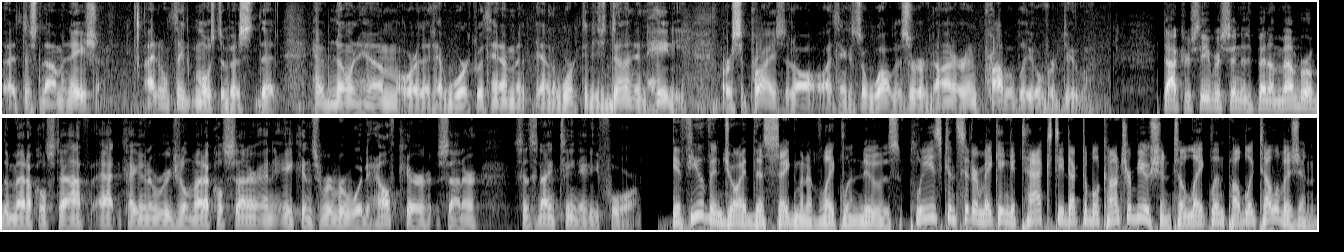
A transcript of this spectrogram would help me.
at this nomination. I don't think most of us that have known him or that have worked with him and, and the work that he's done in Haiti are surprised at all. I think it's a well-deserved honor and probably overdue. Dr. Severson has been a member of the medical staff at Cuyuna Regional Medical Center and Aitkin's Riverwood Healthcare Center since 1984. If you've enjoyed this segment of Lakeland News, please consider making a tax-deductible contribution to Lakeland Public Television.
